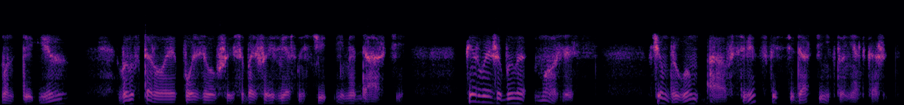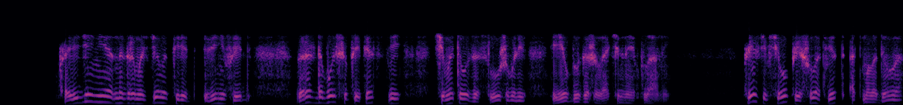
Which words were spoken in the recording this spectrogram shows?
Монтегю было второе, пользовавшееся большой известностью имя Дарти. Первое же было Мозес чем другом, а в светскости Дарти никто не откажет. Проведение нагромоздило перед Винифрид гораздо больше препятствий, чем этого заслуживали ее благожелательные планы. Прежде всего пришел ответ от молодого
